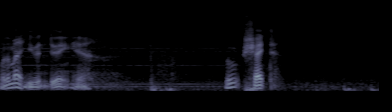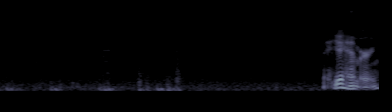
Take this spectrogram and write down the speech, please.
What am I even doing here? Oh, shite. I hear hammering.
